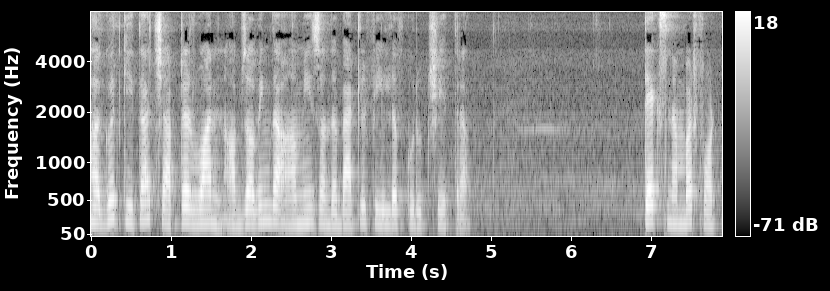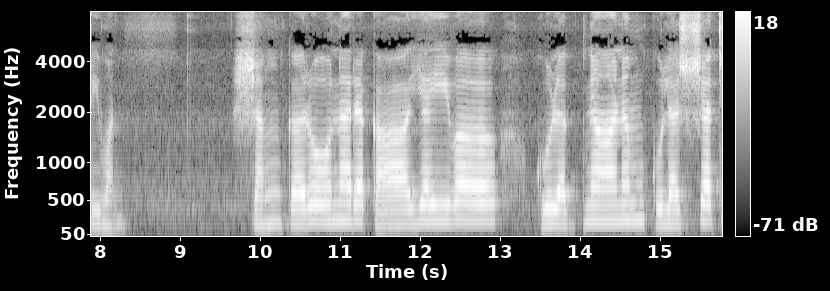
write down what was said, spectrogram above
Bhagavad Gita, Chapter 1 Observing the Armies on the Battlefield of Kurukshetra. Text number 41 शङ्करो नरकायैव कुलज्ञानं कुलस्य च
